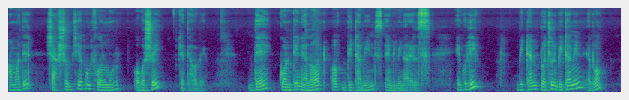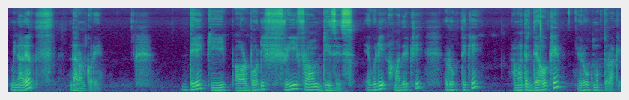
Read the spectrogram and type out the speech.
আমাদের শাকসবজি এবং ফলমূল অবশ্যই খেতে হবে। They contain a lot of vitamins and minerals এগুলি ভিটামিন প্রচুর ভিটামিন এবং মিনারেলস ধারণ করে। They keep our body free from disease এগুলি আমাদেরকে রোগ থেকে আমাদের দেহকে রোগমুক্ত রাখে।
